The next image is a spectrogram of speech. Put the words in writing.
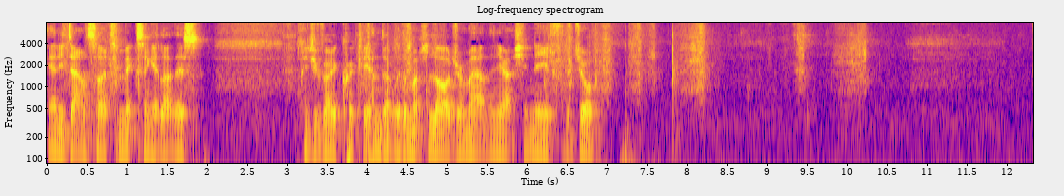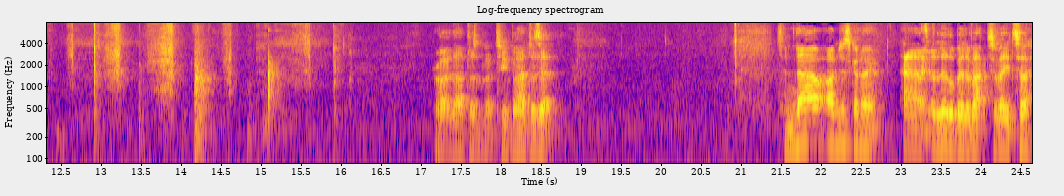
The only downside to mixing it like this because you very quickly end up with a much larger amount than you actually need for the job. Right, that doesn't look too bad, does it? So now I'm just going to add a little bit of activator,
